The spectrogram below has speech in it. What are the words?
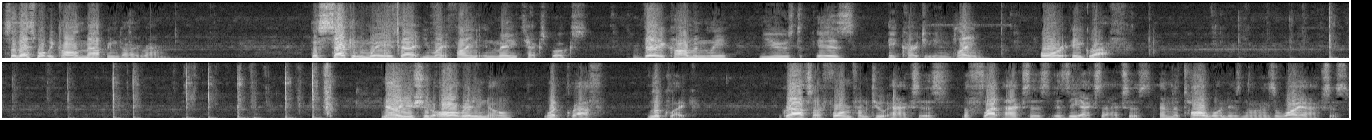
so that's what we call a mapping diagram. The second way that you might find in many textbooks, very commonly used is a Cartesian plane, or a graph. Now you should already know what graph look like. Graphs are formed from two axes. The flat axis is the x-axis, and the tall one is known as the y-axis.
